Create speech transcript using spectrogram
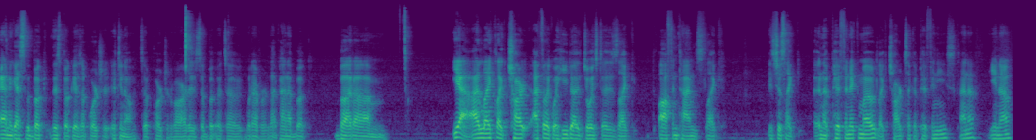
and i guess the book this book is a portrait it, you know it's a portrait of artist it's a book it's a whatever that kind of book. But um yeah i like like chart i feel like what he does joyce does is like oftentimes like it's just like an epiphanic mode like charts like epiphanies kind of you know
